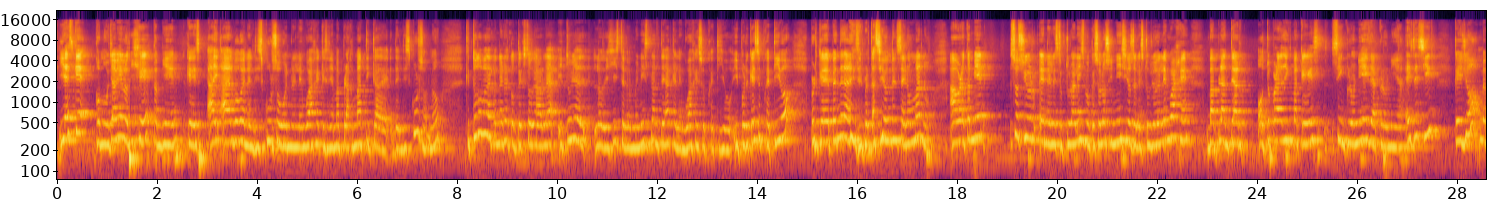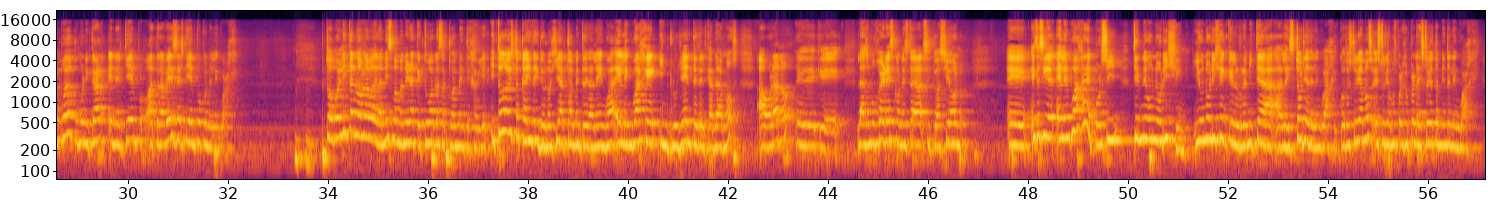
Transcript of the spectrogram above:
Y es que, como ya bien lo dije también, que hay algo en el discurso o en el lenguaje que se llama pragmática del discurso, ¿no? que todo va a depender del contexto de habla y tú ya lo dijiste, Benveniste plantea que el lenguaje es subjetivo. ¿Y por qué es subjetivo? Porque depende de la interpretación del ser humano. Ahora también Saussure en el estructuralismo, que son los inicios del estudio del lenguaje, va a plantear otro paradigma que es sincronía y diacronía. Es decir, que yo me puedo comunicar en el tiempo, a través del tiempo con el lenguaje. Tu abuelita no hablaba de la misma manera que tú hablas actualmente, Javier. Y todo esto que hay de ideología actualmente de la lengua, el lenguaje incluyente del que hablamos, ahora, ¿no? Eh, que las mujeres con esta situación... Eh, es decir, el, lenguaje de por sí tiene un origen y un origen que lo remite a, a la historia del lenguaje. Cuando estudiamos, estudiamos, por ejemplo, la historia también del lenguaje.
